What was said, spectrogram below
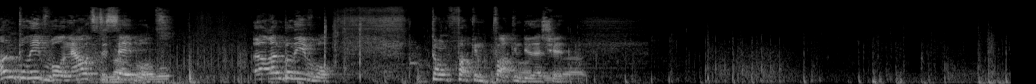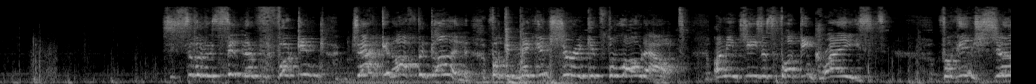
Unbelievable, now it's disabled. Uh, unbelievable. Don't fucking fucking do that shit. She's literally sitting there fucking jacking off the gun, fucking making sure it gets the loadout. I mean, Jesus fucking Christ. Fucking shoot.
